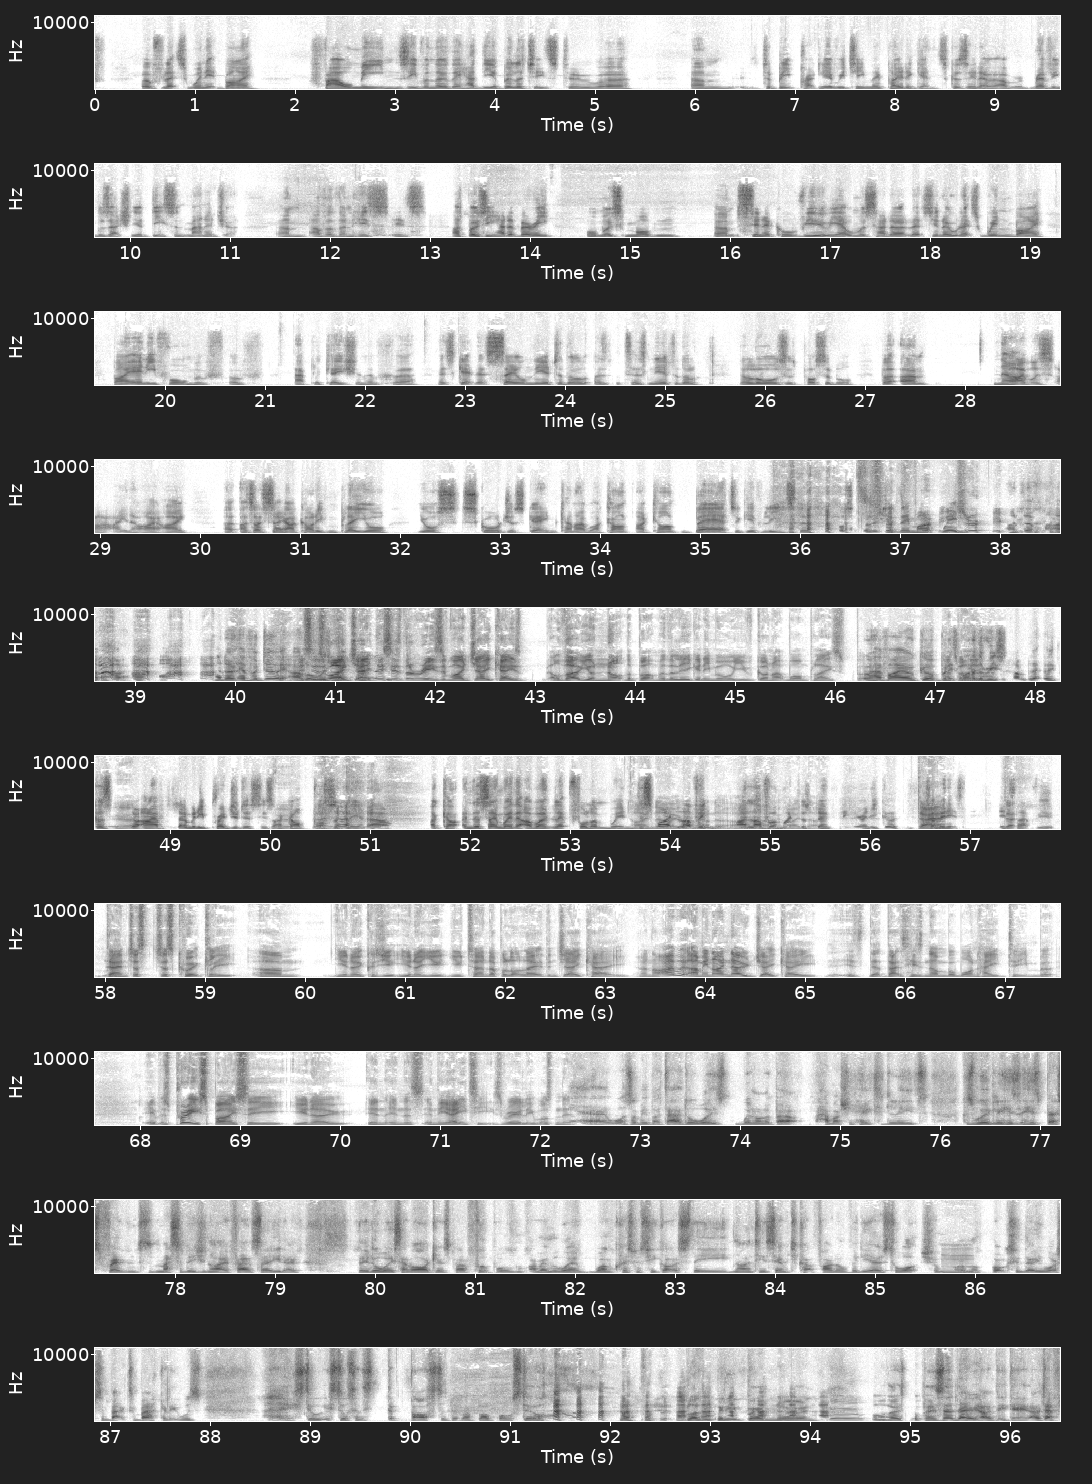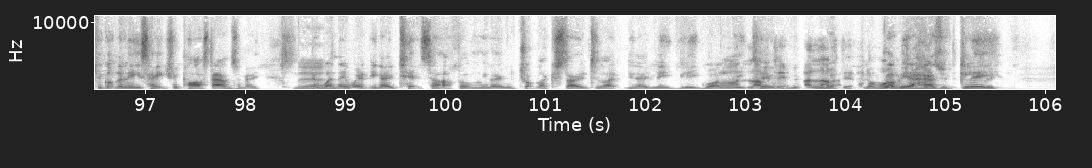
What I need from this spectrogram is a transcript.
of let's win it by foul means, even though they had the abilities to. Uh, um, to beat practically every team they played against, because you know Revie was actually a decent manager, um, other than his his. I suppose he had a very almost modern, um, cynical view. He almost had a let's you know let's win by by any form of of application of uh, let's get let's sail near to the as, as near to the the laws as possible. But um, no, I was I you know I I as I say I can't even play your your s- Scourgeous game, can I? I can't I can't bear to give Leeds the possibility they might win. I don't I, I, I, I don't ever do it. I've This is always why made them J- this is the reason why JK's. Although you're not the bottom of the league anymore, you've gone up one place. But Well, have I? Oh, good. But I it's one of the reasons I'm because Yeah. I have so many prejudices. I can't possibly allow. I can't. In the same way that I won't let Fulham win, despite know, loving them. I I, love know, them. I I just know. don't think they're any good. so, I mean, it's it's Dan- that view. Dan, just just quickly, um, you know, because you you know you you turned up a lot later than J.K. and I I mean I know J.K. is that that's his number one hate team, but it was pretty spicy, you know, in in the in the eighties, really, wasn't it? Yeah, it was. I mean, my dad always went on about how much he hated Leeds because weirdly, his his best friend's massive Leeds United fan. So you know, they'd always have arguments about football. I remember when one Christmas he got us the 1970 Cup final videos to watch on, Mm. on Boxing Day. He watched them back to back, and it was. He still, he still says the bastard bit my blood bowl still. Bloody Billy Bremner and all those good players. So no, I, I definitely got the Leeds hatred passed down to me. Yeah. And when they went, you know, tits up and you know, would drop like a stone to like, you know, League League One, Oh, I League loved Two. it. I loved it. I don't want Rub them your hands with glee.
